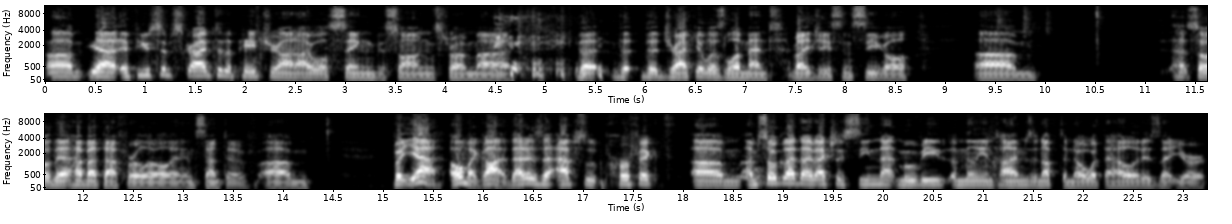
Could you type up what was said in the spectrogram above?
Um, yeah, if you subscribe to the Patreon, I will sing the songs from uh, the, the the Dracula's Lament by Jason Segel. Um, so that how about that for a little incentive? Um, but yeah, oh my god, that is an absolute perfect. Um, I'm so glad that I've actually seen that movie a million times enough to know what the hell it is that you're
